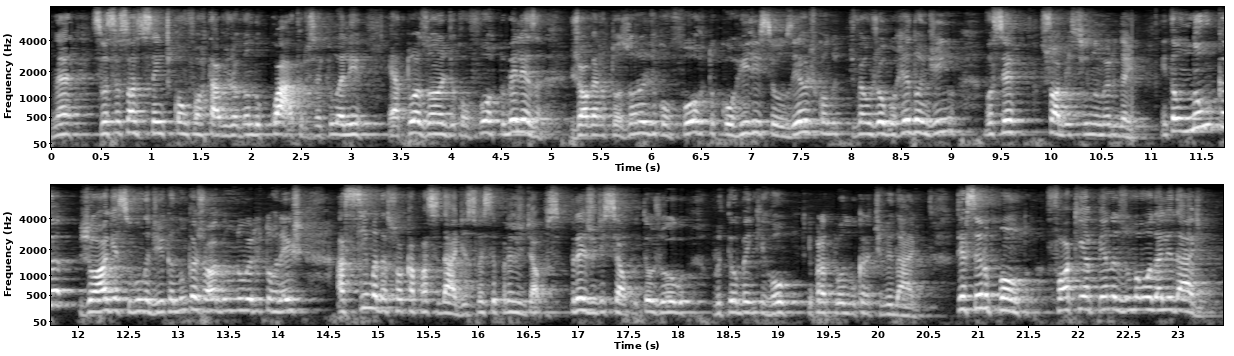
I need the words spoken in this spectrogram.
Né? Se você só se sente confortável jogando 4, se aquilo ali é a tua zona de conforto, beleza, joga na tua zona de conforto, corrige seus erros, quando tiver um jogo redondinho, você sobe esse número daí. Então nunca jogue, a segunda dica, nunca jogue um número de torneios acima da sua capacidade. Isso vai ser prejudicial para o teu jogo, para o teu bankroll e para a tua lucratividade. Terceiro ponto, foque em apenas uma modalidade.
